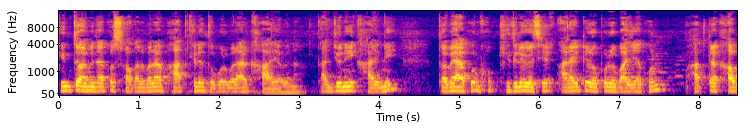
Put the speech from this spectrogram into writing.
কিন্তু আমি দেখো সকালবেলা ভাত খেলে দুপুরবেলা আর খাওয়া যাবে না। তার জন্যই খাইনি। তবে এখন খুব খিদে লেগেছে। আড়াইটের ওপরে বাজে এখন। ভাতটা খাব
